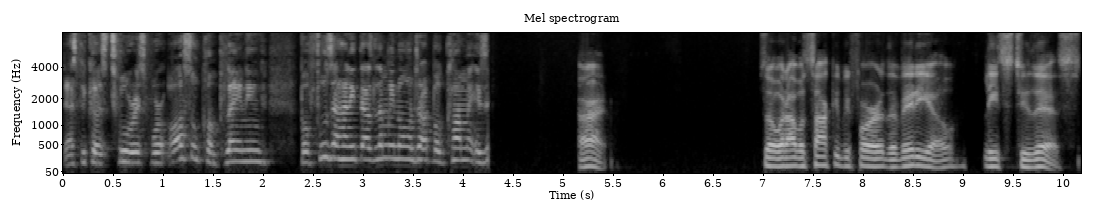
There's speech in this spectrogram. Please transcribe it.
That's because tourists were also complaining. But Fusa Hanitas, let me know and drop a comment. Is it- All right. So what I was talking before the video leads to this.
